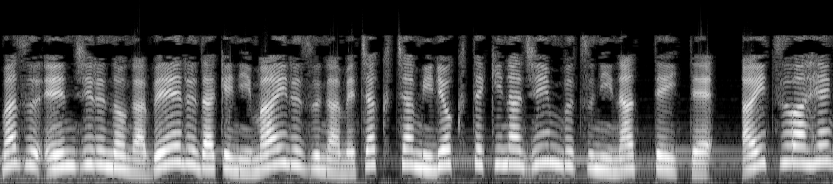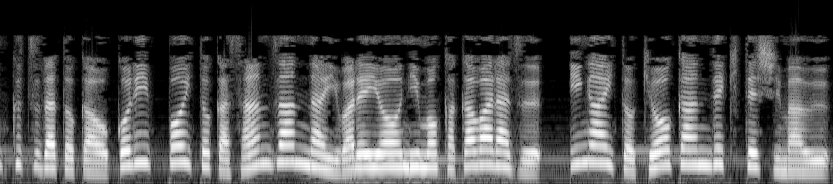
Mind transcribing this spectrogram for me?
まず演じるのがベールだけにマイルズがめちゃくちゃ魅力的な人物になっていて、あいつは偏屈だとか怒りっぽいとか散々な言われようにもかかわらず、意外と共感できてしまう。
